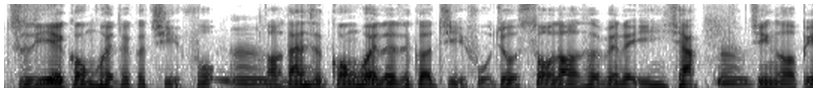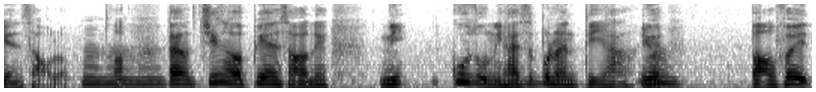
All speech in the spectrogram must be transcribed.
职业工会这个给付，嗯，哦、啊，但是工会的这个给付就受到这边的影响，嗯，金额变少了，啊，但金额变少，你你雇主你还是不能抵啊，因为保费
